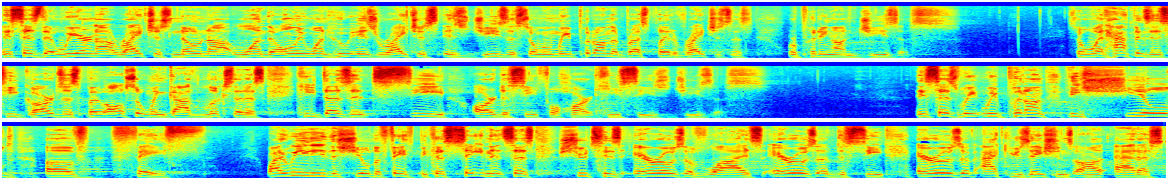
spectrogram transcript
And it says that we are not righteous, no, not one. The only one who is righteous is Jesus. So when we put on the breastplate of righteousness, we're putting on Jesus. So, what happens is he guards us, but also when God looks at us, he doesn't see our deceitful heart, he sees Jesus. It says we, we put on the shield of faith. Why do we need the shield of faith? Because Satan, it says, shoots his arrows of lies, arrows of deceit, arrows of accusations at us.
